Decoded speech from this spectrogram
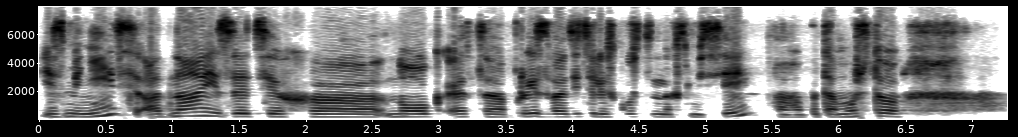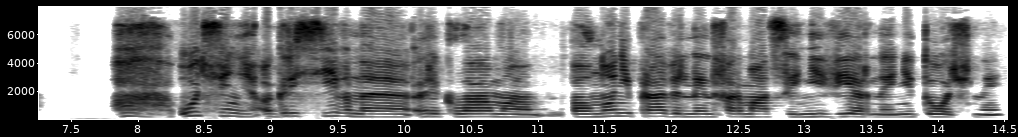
изменить. Одна из этих э, ног — это производитель искусственных смесей, а, потому что очень агрессивная реклама, полно неправильной информации, неверной, неточной.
